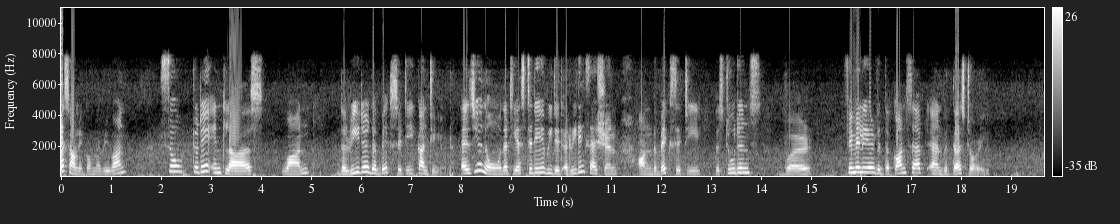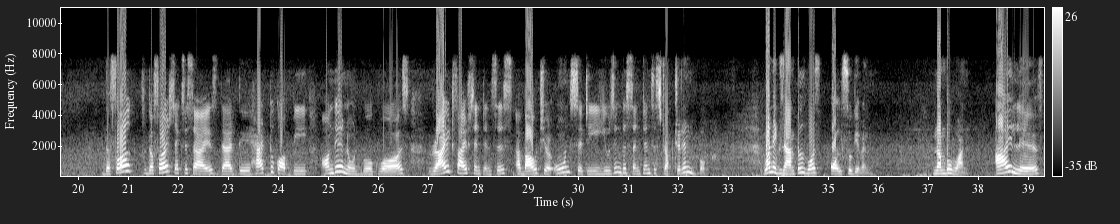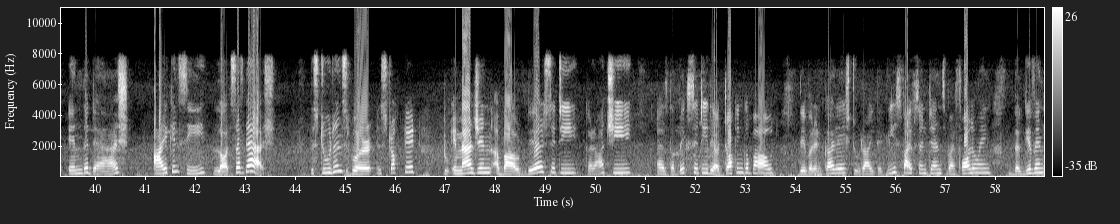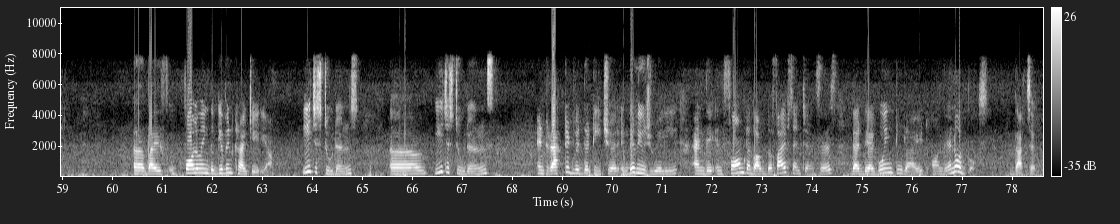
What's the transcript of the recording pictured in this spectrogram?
Assalamualaikum everyone. So today in class 1 the reader the big city continued. As you know that yesterday we did a reading session on the big city. The students were familiar with the concept and with the story. The first, the first exercise that they had to copy on their notebook was write five sentences about your own city using the sentence structure in book. One example was also given. Number 1 I live in the dash I can see lots of dash. The students were instructed to imagine about their city, Karachi, as the big city they are talking about. They were encouraged to write at least five sentences by following the given uh, by following the given criteria. Each students uh, each students interacted with the teacher individually and they informed about the five sentences that they are going to write on their notebooks. That's it.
